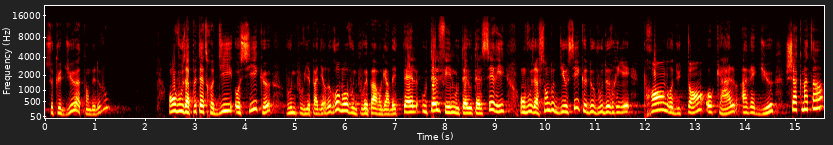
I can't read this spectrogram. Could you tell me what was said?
ce que Dieu attendait de vous. On vous a peut-être dit aussi que vous ne pouviez pas dire de gros mots, vous ne pouvez pas regarder tel ou tel film ou telle ou telle série. On vous a sans doute dit aussi que vous devriez prendre du temps au calme avec Dieu chaque matin,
